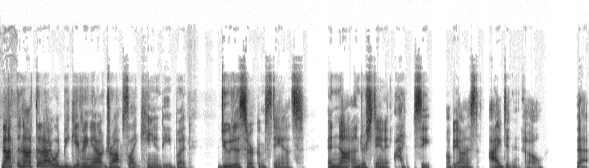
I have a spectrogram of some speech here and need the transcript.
Not that not that I would be giving out drops like candy, but due to the circumstance and not understanding. I see. I'll be honest, I didn't know that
